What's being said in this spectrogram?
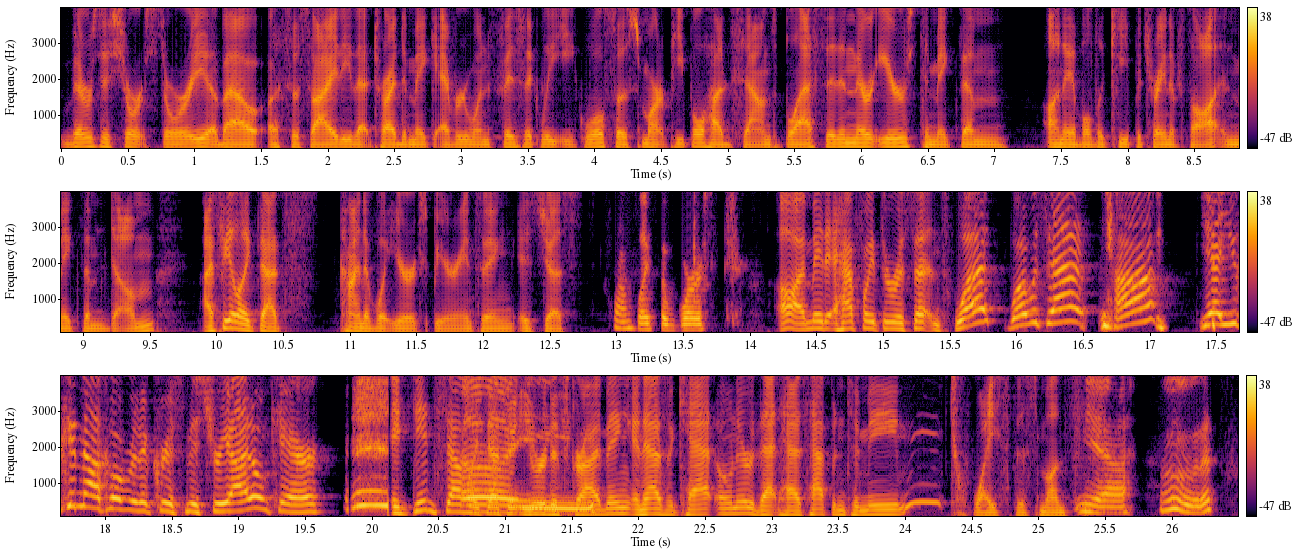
There was a short story about a society that tried to make everyone physically equal, so smart people had sounds blasted in their ears to make them unable to keep a train of thought and make them dumb. I feel like that's kind of what you're experiencing is just, Sounds like the worst. oh, I made it halfway through a sentence. What? What was that? Huh? yeah, you can knock over the Christmas tree. I don't care. It did sound like that's what you were describing. And as a cat owner, that has happened to me mm, twice this month. Yeah. Ooh, that's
